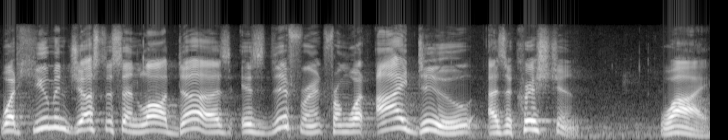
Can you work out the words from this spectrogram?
what human justice and law does is different from what I do as a Christian. Why?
